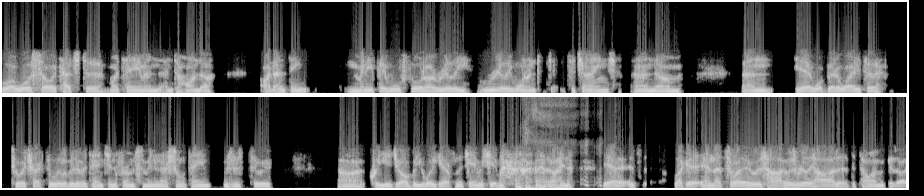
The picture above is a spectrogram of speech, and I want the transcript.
well, I was so attached to my team and, and to Honda. I don't think many people thought I really, really wanted to, to change, and um, and yeah, what better way to to attract a little bit of attention from some international teams is to uh, quit your job a week out from the championship. I mean, yeah, it's like, and that's why it was hard. It was really hard at the time because I,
